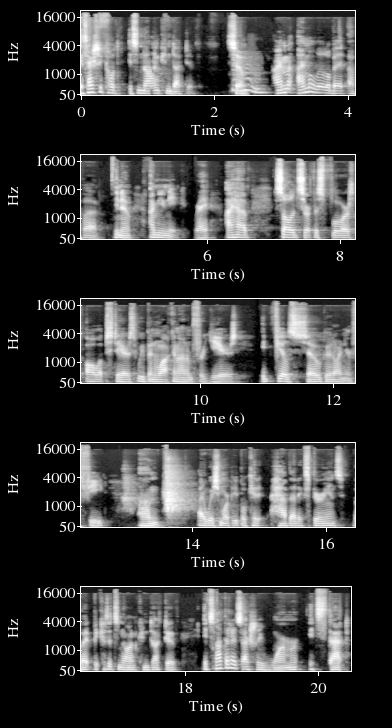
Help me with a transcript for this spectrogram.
It's actually called it's non-conductive. So mm-hmm. I'm I'm a little bit of a you know I'm unique, right? I have solid surface floors all upstairs. We've been walking on them for years. It feels so good on your feet. Um, I wish more people could have that experience, but because it's non conductive, it's not that it's actually warmer, it's that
